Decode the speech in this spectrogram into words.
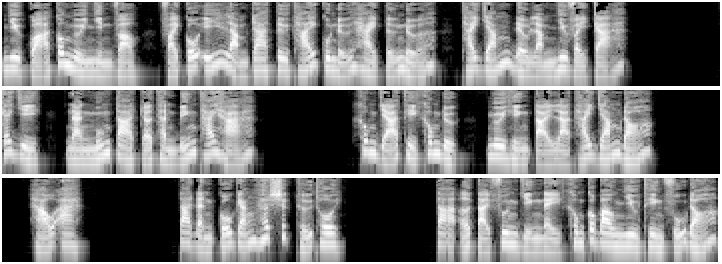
như quả có người nhìn vào, phải cố ý làm ra tư thái của nữ hài tử nữa, thái giám đều làm như vậy cả. Cái gì, nàng muốn ta trở thành biến thái hả? Không giả thì không được, ngươi hiện tại là thái giám đó. Hảo a, ta đành cố gắng hết sức thử thôi. Ta ở tại phương diện này không có bao nhiêu thiên phú đó.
